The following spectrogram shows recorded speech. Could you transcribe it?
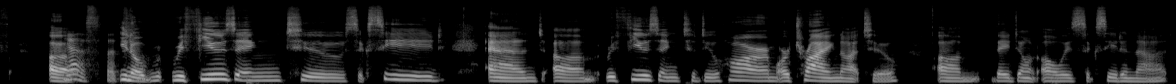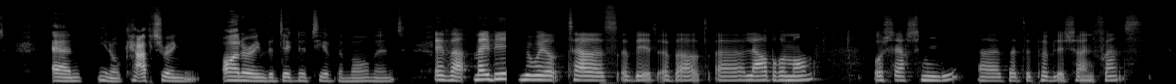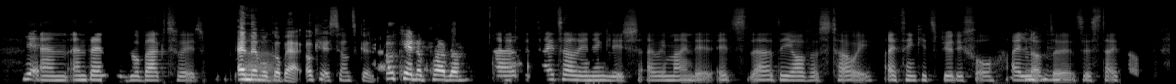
uh, yes, you know, re- refusing to succeed and um, refusing to do harm or trying not to. Um, they don't always succeed in that and you know capturing honoring the dignity of the moment. Eva maybe you will tell us a bit about uh, l'arbre monde au cherche midi uh, that's a publisher in france. Yes. And and then we'll go back to it and uh, then we'll go uh, back. Okay sounds good. Okay no problem. Uh, the title in english i remind it it's uh, the Overstory. I think it's beautiful. I love mm-hmm. the, this title.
